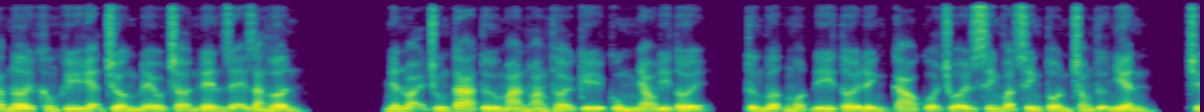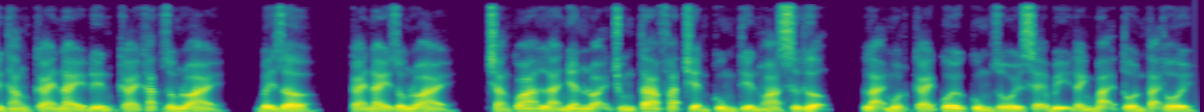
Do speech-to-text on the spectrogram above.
các nơi không khí hiện trường đều trở nên dễ dàng hơn. Nhân loại chúng ta từ man hoang thời kỳ cùng nhau đi tới, từng bước một đi tới đỉnh cao của chuỗi sinh vật sinh tồn trong tự nhiên, chiến thắng cái này đến cái khác giống loài. Bây giờ, cái này giống loài, chẳng qua là nhân loại chúng ta phát triển cùng tiến hóa sử thượng, lại một cái cuối cùng rồi sẽ bị đánh bại tồn tại thôi.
